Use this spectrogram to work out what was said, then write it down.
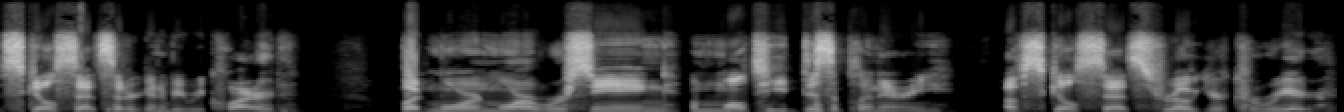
skill sets that are going to be required, but more and more we're seeing a multidisciplinary of skill sets throughout your career,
